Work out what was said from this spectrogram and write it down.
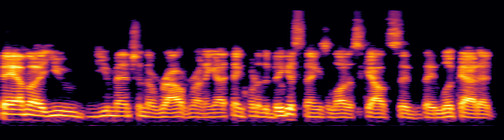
Bama. You you mentioned the route running. I think one of the biggest things a lot of scouts say that they look at it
